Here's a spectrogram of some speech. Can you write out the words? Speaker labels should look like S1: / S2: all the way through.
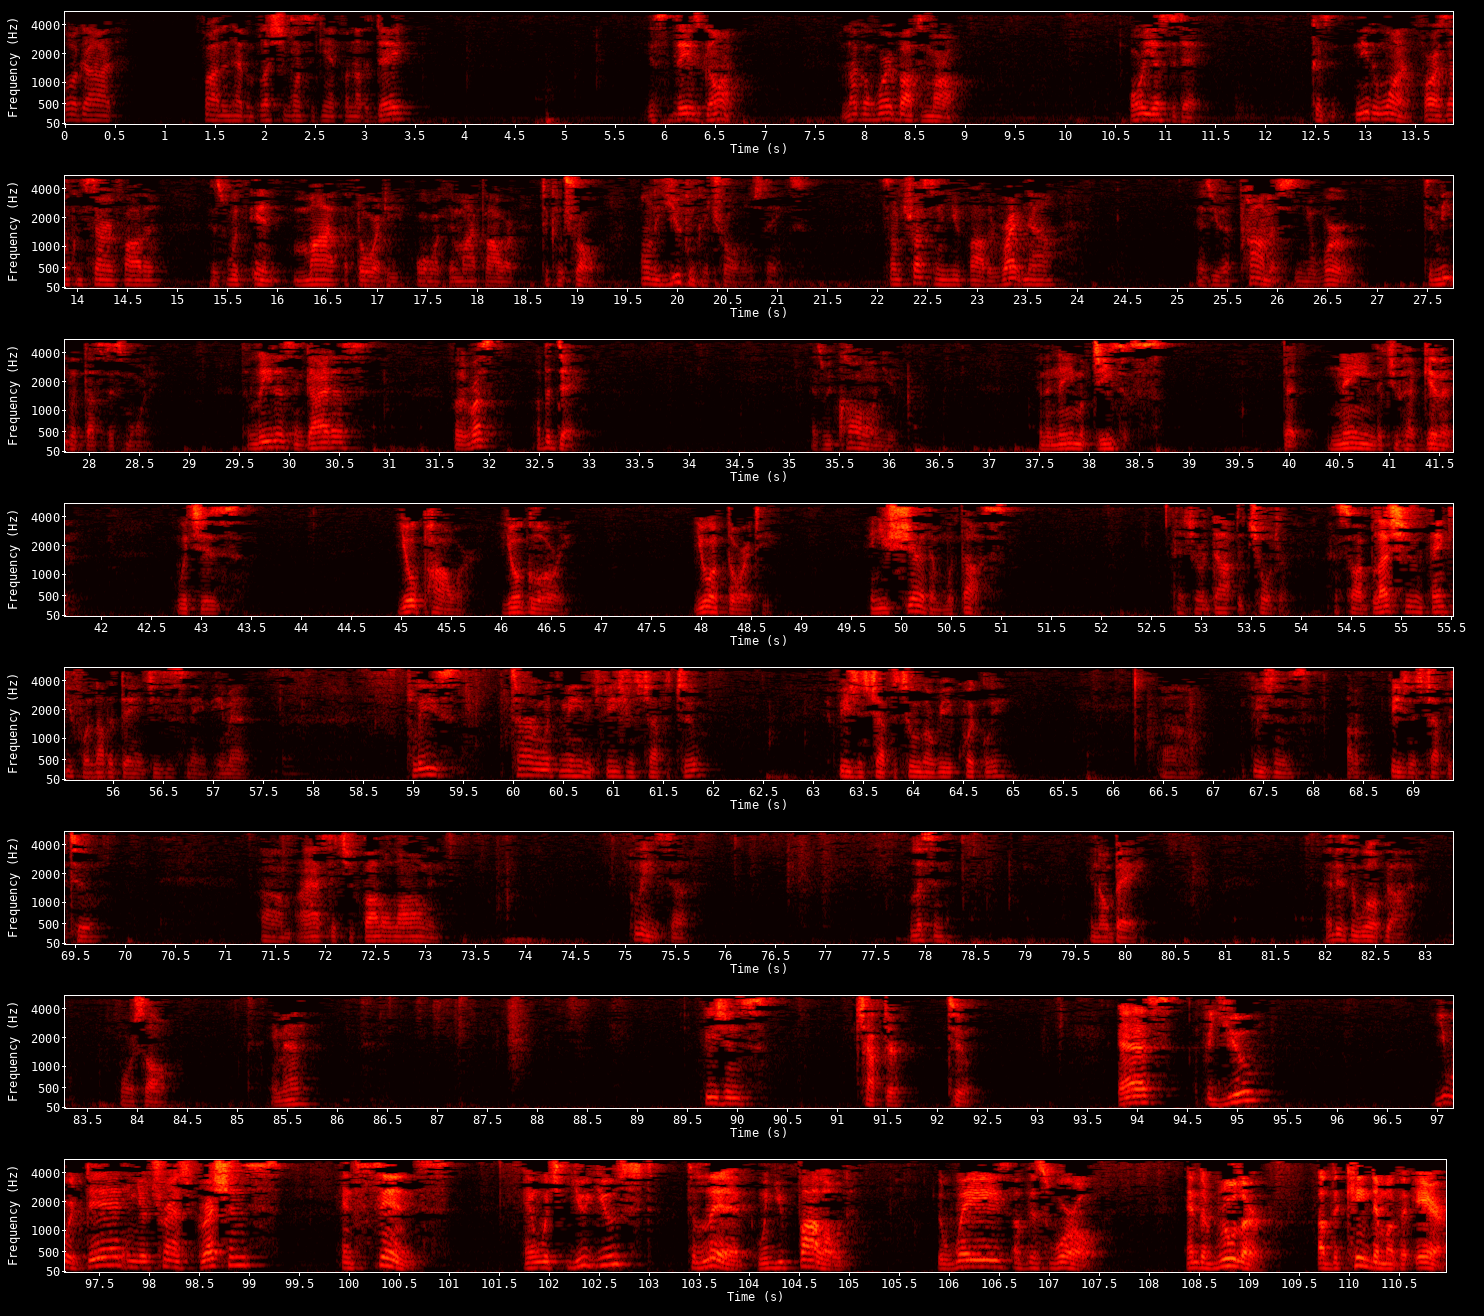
S1: Lord God, Father in heaven, bless you once again for another day. This day is gone. I'm not going to worry about tomorrow or yesterday. Because neither one, as far as I'm concerned, Father, is within my authority or within my power to control. Only you can control those things. So I'm trusting in you, Father, right now, as you have promised in your word, to meet with us this morning, to lead us and guide us for the rest of the day as we call on you in the name of Jesus, that name that you have given, which is your power, your glory, your authority, and you share them with us as your adopted children. And so I bless you and thank you for another day in Jesus' name. Amen. Please turn with me to Ephesians chapter 2. Ephesians chapter 2, we're going to read quickly. Um, Ephesians, out of Ephesians chapter 2. Um, I ask that you follow along and please uh, listen and obey. That is the will of God for us all. Amen. Ephesians chapter 2. As for you, you were dead in your transgressions and sins, in which you used to live when you followed the ways of this world and the ruler of the kingdom of the air,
